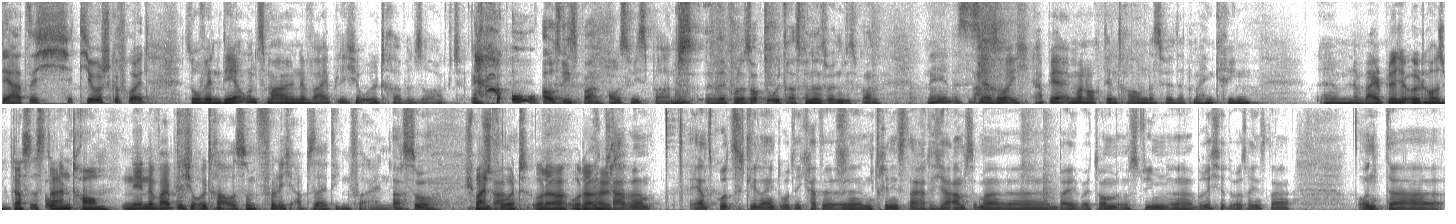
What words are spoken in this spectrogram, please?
Der hat sich tierisch gefreut. So, wenn der uns mal eine weibliche Ultra besorgt, Oh, Aus Wiesbaden. aus Wiesbaden. Der vor das Haupt Ultras findest du in Wiesbaden. Nee, das ist ja so, ich habe ja immer noch den Traum, dass wir das mal hinkriegen. Ähm, Eine weibliche Ultra, aus- das ist dein Traum. nee, eine weibliche Ultra aus so einem völlig abseitigen Verein. Ja. Ach so. Schweinfurt oder, oder Ich halt. habe, ganz kurz, kleine Anekdote, ich hatte äh, im Trainingstag, hatte ich ja abends immer äh, bei, bei Tom im Stream äh, berichtet über Trainingslager. Und da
